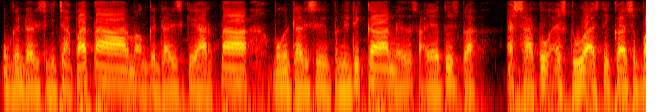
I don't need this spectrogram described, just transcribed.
mungkin dari segi jabatan, mungkin dari segi harta, mungkin dari segi pendidikan. Ya, saya itu sudah S1, S2, S3, S4.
